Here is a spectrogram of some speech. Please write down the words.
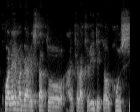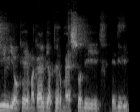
qual è magari stato anche la critica o il consiglio che magari vi ha permesso di, di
